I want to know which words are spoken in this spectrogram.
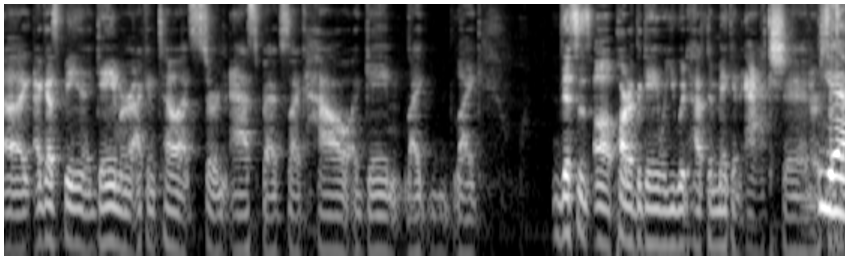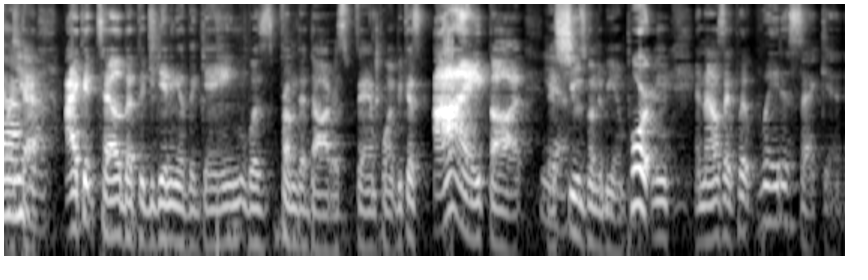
uh, I guess being a gamer, I can tell at certain aspects like how a game like like this is uh, part of the game where you would have to make an action or something Yeah. like Yeah. that. I could tell that the beginning of the game was from the daughter's standpoint because I thought Yeah. that she was going to be important, and I was like, but wait a second.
